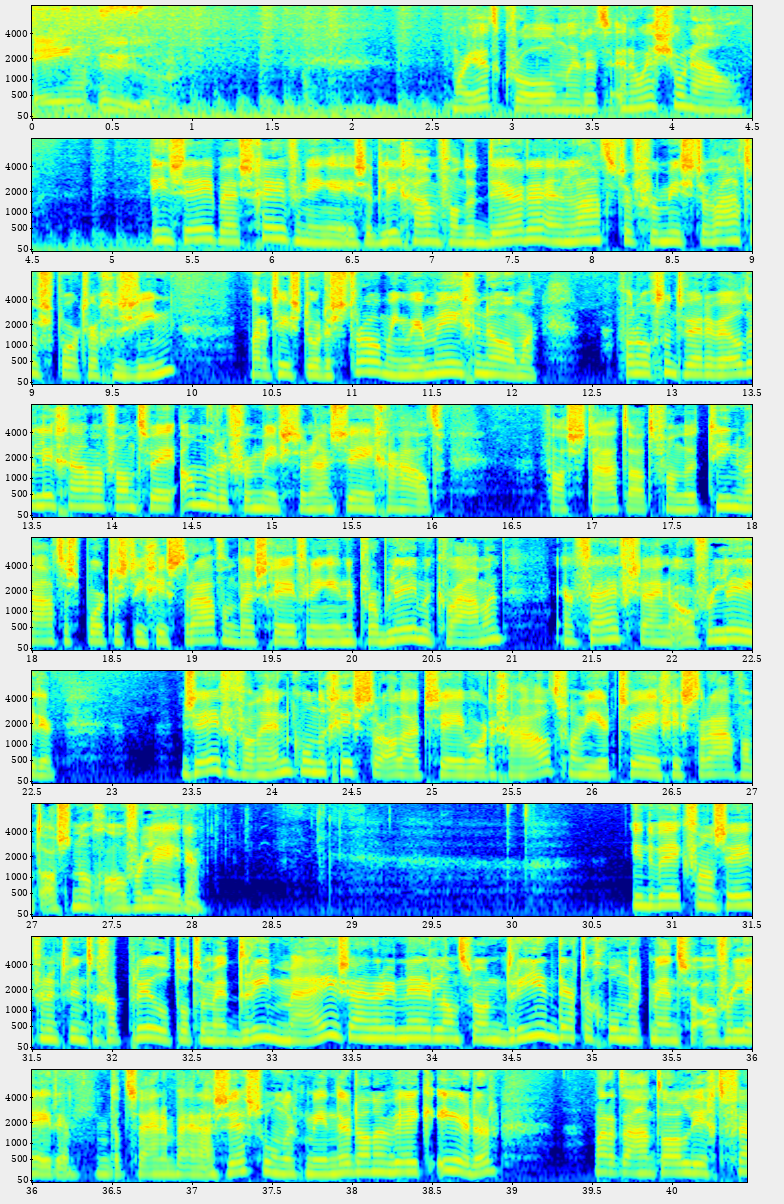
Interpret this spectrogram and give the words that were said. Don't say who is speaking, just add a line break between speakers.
1 uur.
Mariette Krol met het NOS Journaal. In zee bij Scheveningen is het lichaam van de derde en laatste vermiste watersporter gezien... maar het is door de stroming weer meegenomen. Vanochtend werden wel de lichamen van twee andere vermisten naar zee gehaald. Vast staat dat van de tien watersporters die gisteravond bij Scheveningen in de problemen kwamen... er vijf zijn overleden. Zeven van hen konden gisteren al uit zee worden gehaald... van wie er twee gisteravond alsnog overleden. In de week van 27 april tot en met 3 mei zijn er in Nederland zo'n 3300 mensen overleden. Dat zijn er bijna 600 minder dan een week eerder. Maar het aantal ligt 5%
